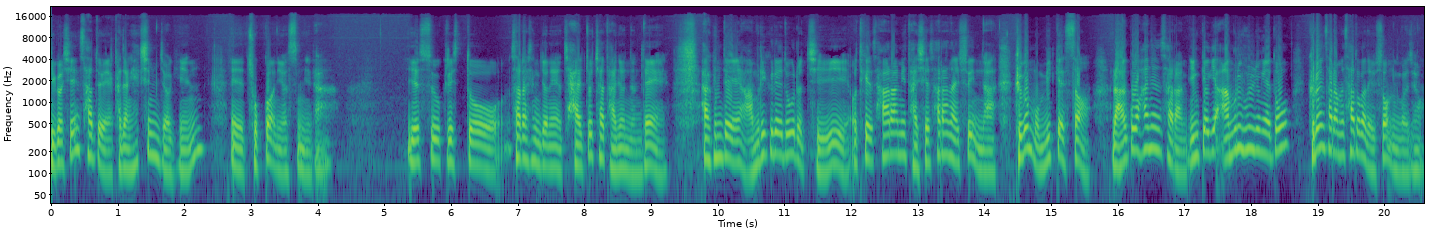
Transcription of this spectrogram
이것이 사도의 가장 핵심적인 예, 조건이었습니다. 예수 그리스도 살아생전에 잘 쫓아다녔는데, 아, 근데 아무리 그래도 그렇지, 어떻게 사람이 다시 살아날 수 있나, 그건 못 믿겠어. 라고 하는 사람, 인격이 아무리 훌륭해도 그런 사람은 사도가 될 수 없는 거죠.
